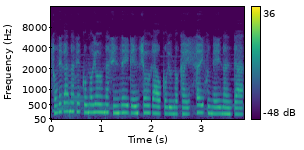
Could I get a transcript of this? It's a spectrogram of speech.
それがなぜこのような心霊現象が起こるのか一切不明なんだ。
